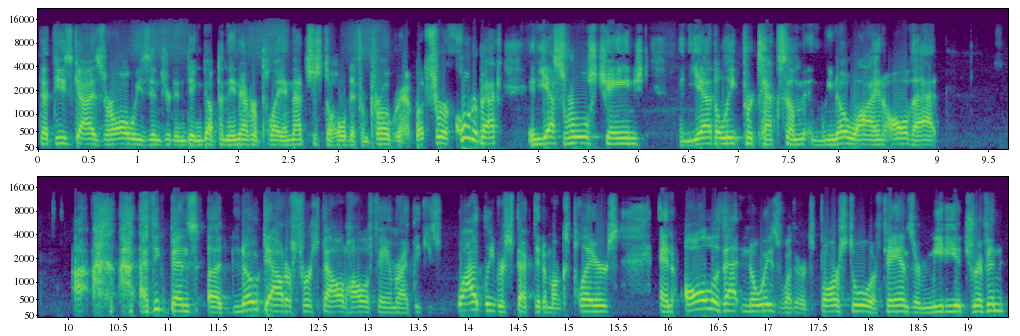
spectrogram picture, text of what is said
that these guys are always injured and dinged up and they never play, and that's just a whole different program. But for a quarterback, and yes, rules changed, and yeah, the league protects them, and we know why, and all that. I, I think Ben's a no doubter first ballot Hall of Famer. I think he's widely respected amongst players, and all of that noise, whether it's barstool or fans or media driven,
